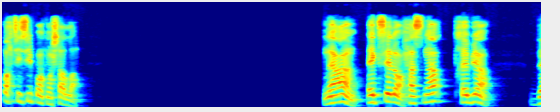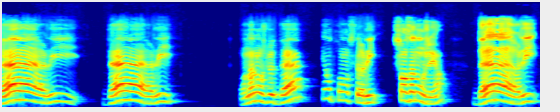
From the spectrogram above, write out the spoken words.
participante, mashallah. Na'am, excellent. Hasna, très bien. Dari, dari. On allonge le da et on prononce le ri, sans allonger. Hein. Dari.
